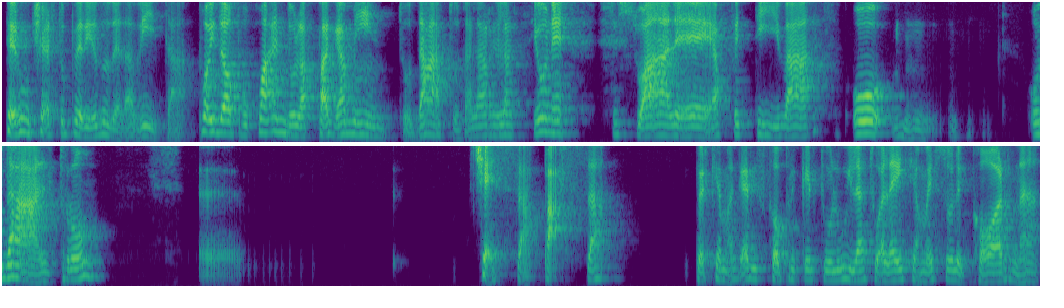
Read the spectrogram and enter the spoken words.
per un certo periodo della vita. Poi dopo, quando l'appagamento dato dalla relazione sessuale, affettiva o, mm, o da altro eh, cessa, passa, perché magari scopri che il tuo lui, la tua lei ti ha messo le corna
